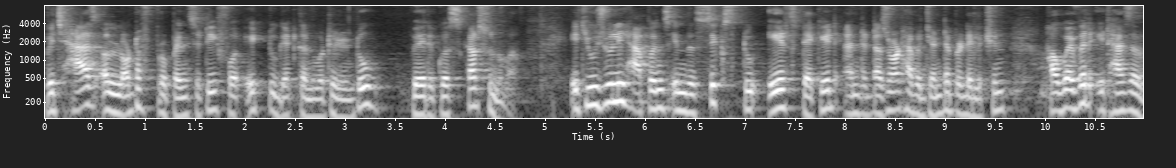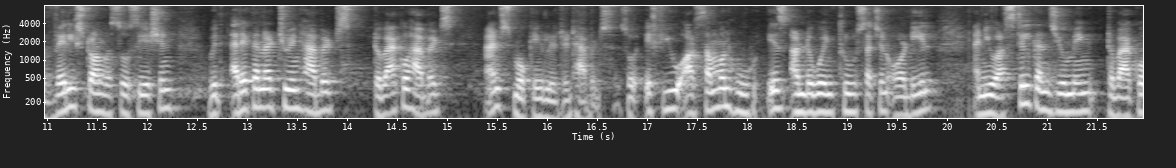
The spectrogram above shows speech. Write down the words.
which has a lot of propensity for it to get converted into verrucous carcinoma. It usually happens in the 6th to 8th decade and it does not have a gender predilection. However, it has a very strong association with areca nut chewing habits, tobacco habits and smoking related habits. So if you are someone who is undergoing through such an ordeal and you are still consuming tobacco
